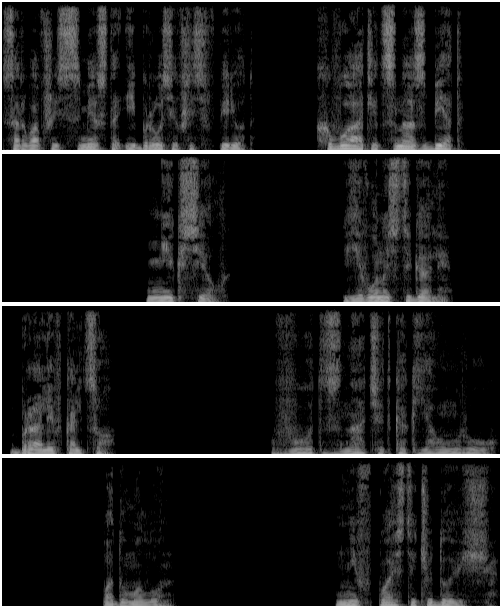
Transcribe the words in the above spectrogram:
сорвавшись с места и бросившись вперед. Хватит с нас бед! Ник сел. Его настигали, брали в кольцо. «Вот, значит, как я умру», — подумал он. Не в пасти чудовища,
